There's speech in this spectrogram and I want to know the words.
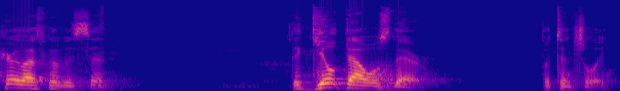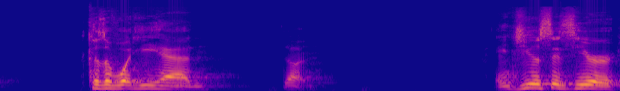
Paralyzed because of his sin. The guilt that was there, potentially, because of what he had done. And Jesus says here,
